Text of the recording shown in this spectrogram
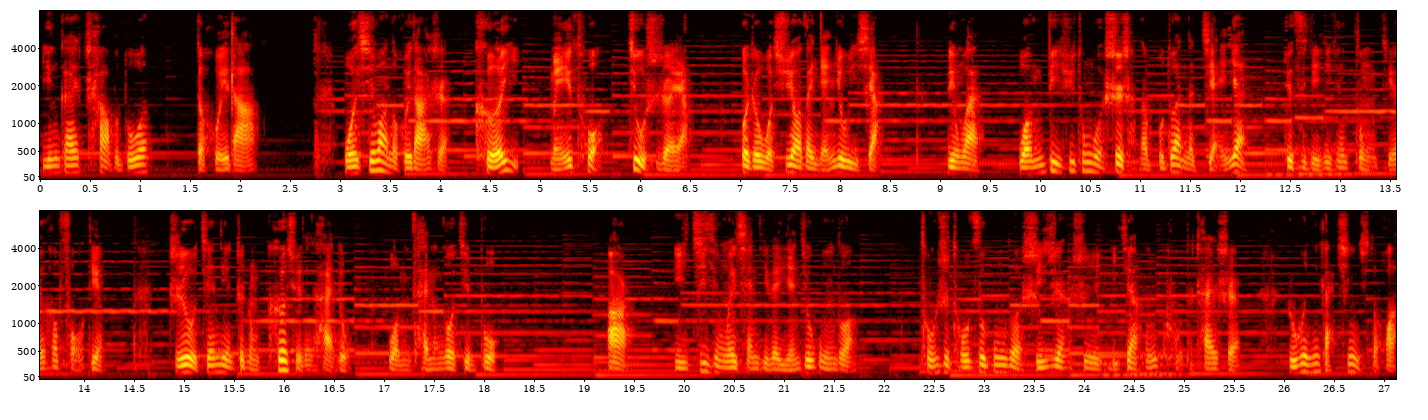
应该差不多的回答。我希望的回答是可以，没错，就是这样，或者我需要再研究一下。另外，我们必须通过市场的不断的检验，对自己进行总结和否定。只有坚定这种科学的态度，我们才能够进步。二，以激情为前提的研究工作，从事投资工作实际上是一件很苦的差事。如果你感兴趣的话，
